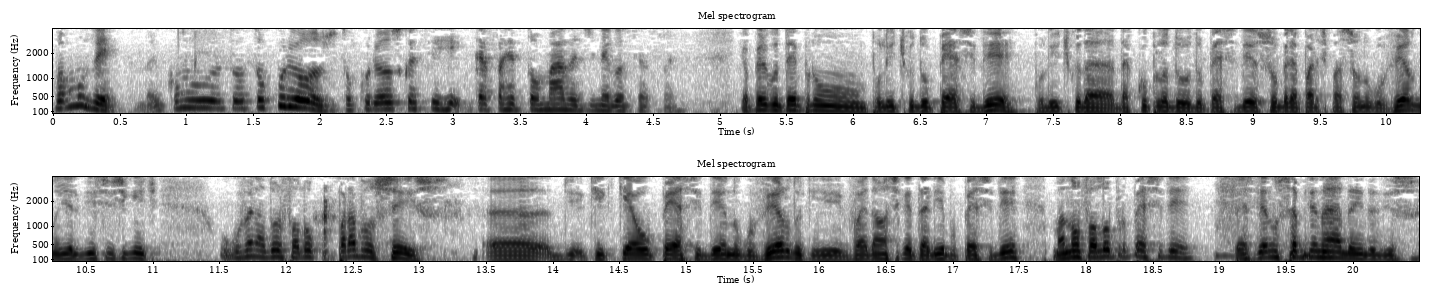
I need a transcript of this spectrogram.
Vamos ver. Como tô, tô curioso, tô curioso com, esse, com essa retomada de negociações. Eu perguntei para um político do PSD, político da, da cúpula do, do, PSD, sobre a participação no governo, e ele disse o seguinte: o governador falou para vocês uh, de, que quer o PSD no governo, que vai dar uma secretaria para o PSD, mas não falou para o PSD. O PSD não sabe de nada ainda disso.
